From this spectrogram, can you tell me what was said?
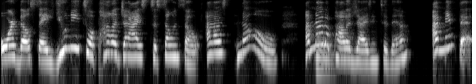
Or they'll say, you need to apologize to so and so. I was no, I'm not mm. apologizing to them. I meant that.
